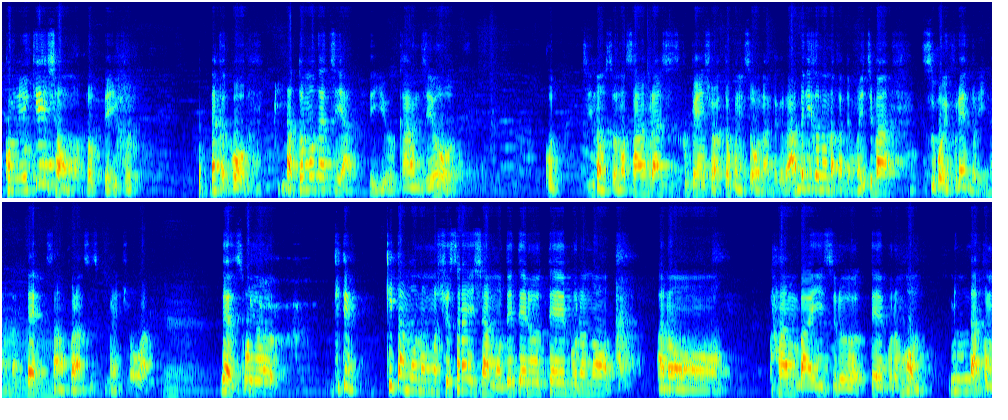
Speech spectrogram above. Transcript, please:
うコミュニケーションを取っていく。なんかこうみんな友達やっていう感じをこっちのそのサンフランシスコペンションは特にそうなんだけどアメリカの中でも一番すごいフレンドリーなんだってサンフランシスコペンションは。えでそういう来て来たものも主催者も出てるテーブルの、あのー販売するテーブルもみんな友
